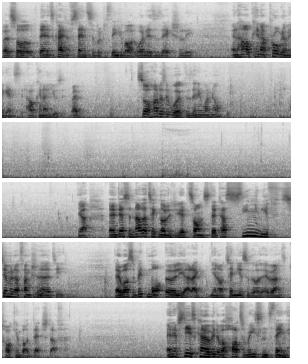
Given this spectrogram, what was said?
But so then it's kind of sensible to think about what is it actually, and how can I program against it? How can I use it, right? So how does it work? Does anyone know? Yeah, and there's another technology that sounds that has seemingly similar functionality. That was a bit more earlier, like you know, 10 years ago, everyone's talking about that stuff. NFC is kind of a bit of a hot recent thing.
